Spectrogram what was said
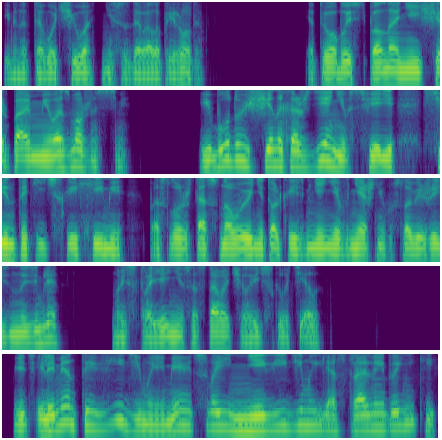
именно того, чего не создавала природа. Эта область полна неисчерпаемыми возможностями, и будущее нахождение в сфере синтетической химии послужит основой не только изменения внешних условий жизни на Земле, но и строения состава человеческого тела. Ведь элементы видимые имеют свои невидимые или астральные двойники,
